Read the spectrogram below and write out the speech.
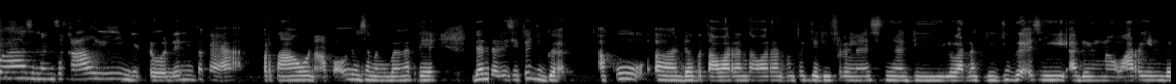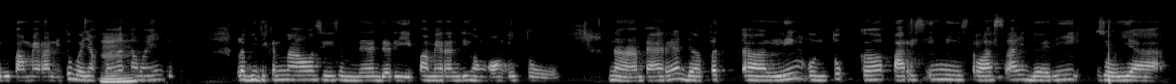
wah senang sekali gitu. Dan itu kayak per tahun apa udah seneng banget deh. Dan dari situ juga aku uh, dapet tawaran-tawaran untuk jadi freelance-nya di luar negeri juga sih. Ada yang nawarin dari pameran itu banyak hmm. banget namanya gitu. Lebih dikenal sih sebenarnya dari pameran di Hong Kong itu. Nah, sampai akhirnya dapet uh, link untuk ke Paris ini setelah saya dari Zoya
